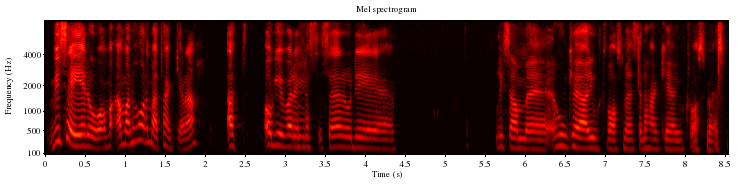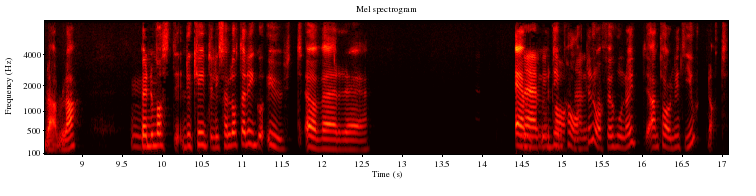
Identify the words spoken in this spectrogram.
vi säger då, om man har de här tankarna, att åh gud vad det är Mm. frestelser och det är liksom, eh, hon kan ju ha gjort vad som helst eller han kan ju ha gjort vad som helst, bla bla. Mm. Men du, måste, du kan ju inte liksom låta det gå ut över eh, Nej, din partner, partner, liksom. då, för hon har ju antagligen inte gjort något.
